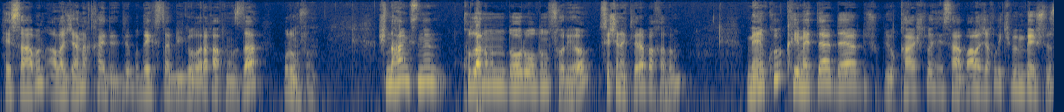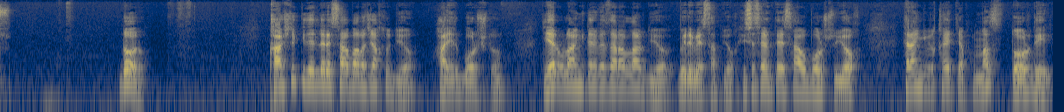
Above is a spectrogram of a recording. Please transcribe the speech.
hesabın alacağına kaydedilir. Bu da ekstra bilgi olarak aklınızda bulunsun. Şimdi hangisinin kullanımının doğru olduğunu soruyor. Seçeneklere bakalım. Menkul kıymetler değer düşüklüğü karşılığı hesabı alacaklı 2500. Doğru. Karşılık giderler hesabı alacaklı diyor. Hayır borçlu. Diğer olan gider ve zararlar diyor. Böyle bir hesap yok. Hisse senetleri hesabı borçlu yok. Herhangi bir kayıt yapılmaz. Doğru değil.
